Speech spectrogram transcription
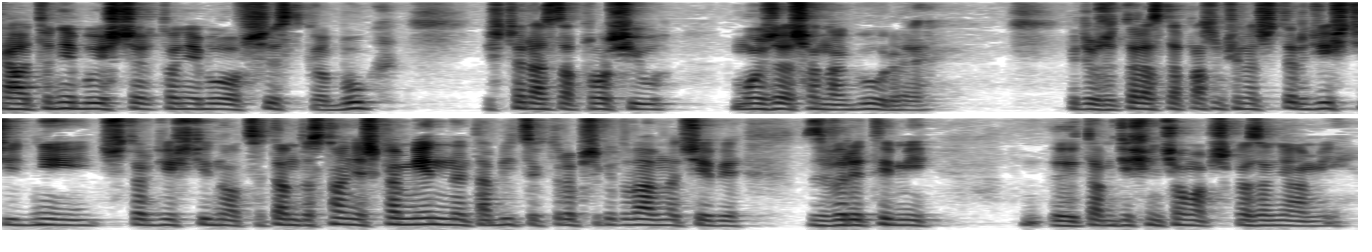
Ale to nie, było jeszcze, to nie było wszystko. Bóg jeszcze raz zaprosił Mojżesza na górę. Powiedział, że teraz zapraszam cię na 40 dni i 40 nocy. Tam dostaniesz kamienne tablice, które przygotowałem na ciebie z wyrytymi y, tam dziesięcioma przykazaniami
